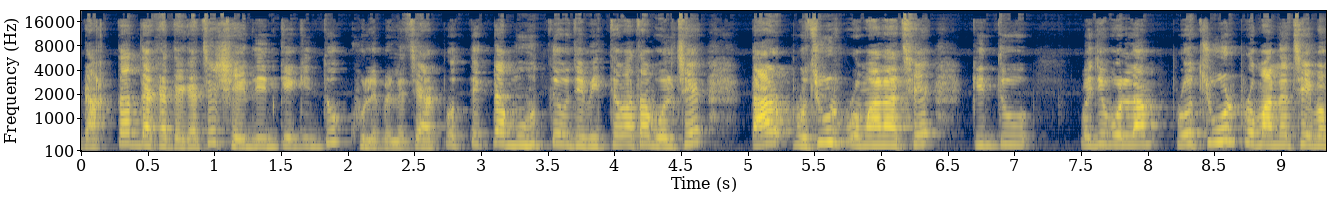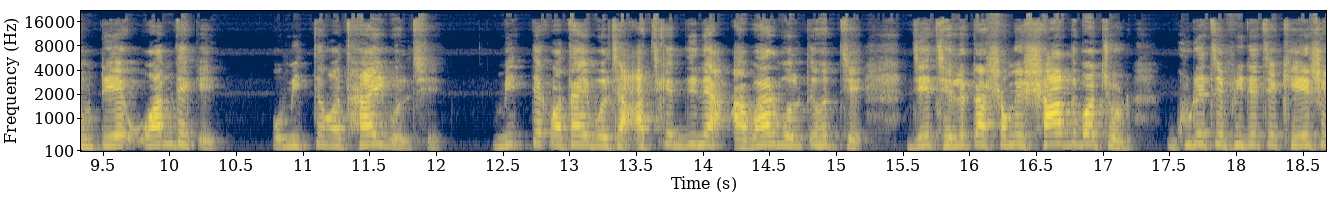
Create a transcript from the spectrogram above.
ডাক্তার দেখাতে গেছে সেই দিনকে কিন্তু খুলে ফেলেছে। আর প্রত্যেকটা মুহূর্তেও যে মিথ্যে কথা বলছে, তার প্রচুর প্রমাণ আছে। কিন্তু ওই যে বললাম, প্রচুর প্রমাণ আছে এবং ডে ওয়ান থেকে ও মিথ্যে কথাই বলছে। মিথ্যে কথাই বলছে। আজকের দিনে আবার বলতে হচ্ছে যে ছেলেটার সঙ্গে সাত বছর ঘুরেছে, ফিরেছে খেয়ে সে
